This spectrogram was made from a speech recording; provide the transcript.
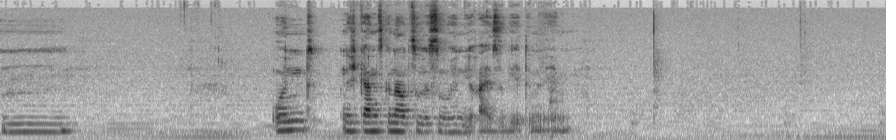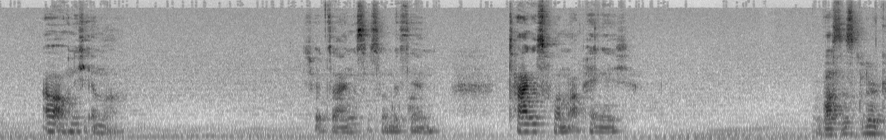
Mm. Und nicht ganz genau zu wissen, wohin die Reise geht im Leben. Aber auch nicht immer. Ich würde sagen, es ist so ein bisschen tagesformabhängig. Was ist Glück?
